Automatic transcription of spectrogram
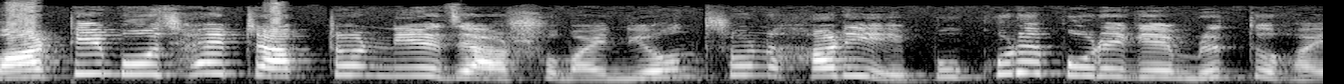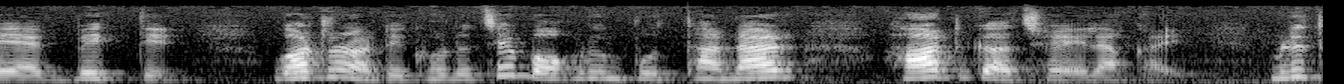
মাটি বোঝায় ট্রাক্টর নিয়ে যাওয়ার সময় নিয়ন্ত্রণ হারিয়ে পুকুরে পড়ে গিয়ে মৃত্যু হয় এক ব্যক্তির। ঘটনাটি ঘটেছে বহরমপুর থানার হাটগাছা এলাকায়। মৃত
